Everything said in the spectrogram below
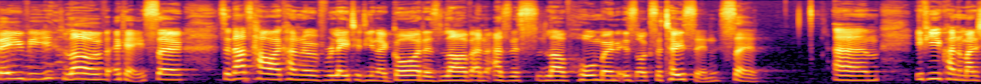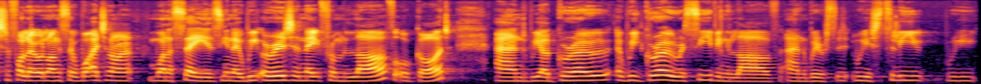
baby, love. Okay, so so that's how I kind of related, you know, God as love, and as this love hormone is oxytocin. So. Um, if you kind of manage to follow along, so what I just want to say is, you know, we originate from love or God, and we are grow, we grow receiving love, and we, we we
